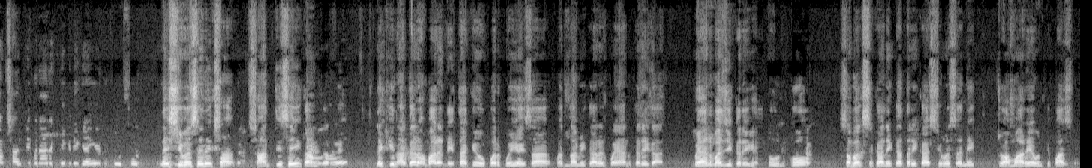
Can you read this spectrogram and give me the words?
आप शांति बनाए रखने के लिए कहेंगे तो नहीं शिवसैनिक शा- शांति से ही काम कर रहे हैं लेकिन अगर हमारे नेता के ऊपर कोई ऐसा बदनामी कारक बयान करेगा बयानबाजी करेंगे तो उनको सबक सिखाने का तरीका शिवसैनिक जो हमारे उनके पास है।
